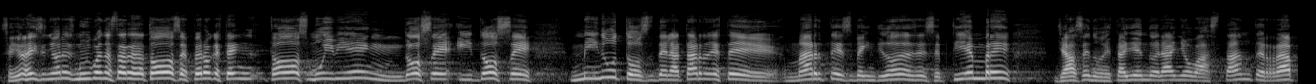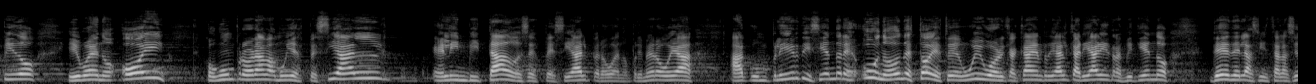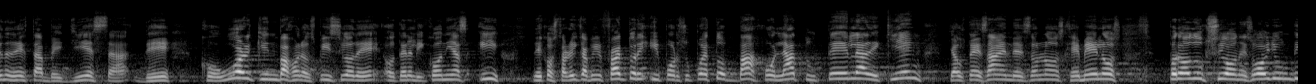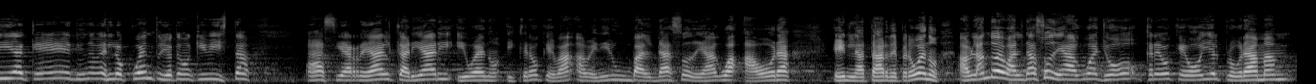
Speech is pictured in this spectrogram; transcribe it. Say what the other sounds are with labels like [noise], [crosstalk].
Señoras y señores, muy buenas tardes a todos. Espero que estén todos muy bien. 12 y 12 minutos de la tarde de este martes 22 de septiembre. Ya se nos está yendo el año bastante rápido. Y bueno, hoy con un programa muy especial. El invitado es especial, pero bueno, primero voy a, cumplir diciéndoles, uno, ¿dónde estoy? Estoy en WeWork, acá en Real Cariari, transmitiendo desde las instalaciones de esta belleza de coworking bajo el auspicio de Hotel Heliconias y de Costa Rica Beer Factory y por supuesto bajo la tutela de quién, ya ustedes saben, son los gemelos producciones. Hoy un día que de una vez lo cuento, yo tengo aquí vista hacia Real Cariari y bueno, y creo que va a venir un baldazo de agua ahora en la tarde. Pero bueno, hablando de baldazo de agua, yo creo que hoy el programa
